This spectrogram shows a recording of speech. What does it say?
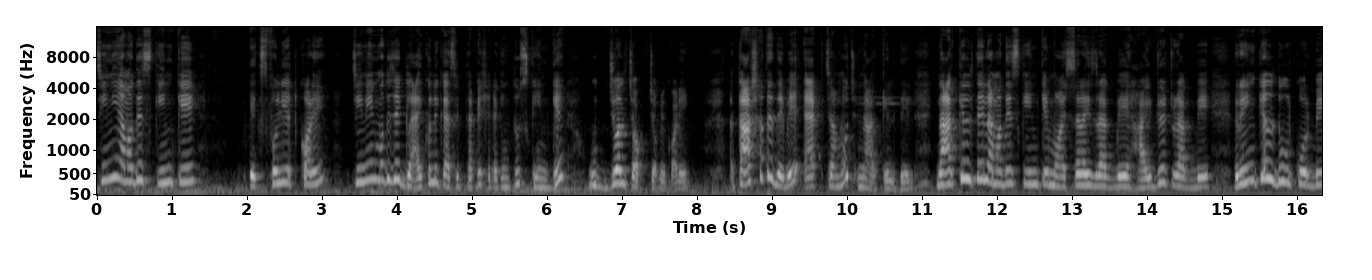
চিনি আমাদের স্কিনকে এক্সফোলিয়েট করে। চিনির মধ্যে যে গ্লাইকোলিক অ্যাসিড থাকে, সেটা কিন্তু স্কিনকে উজ্জ্বল, চকচকে করে। তার সাথে দেবে এক চামচ নারকেল তেল। নারকেল তেল আমাদের স্কিনকে ময়শ্চারাইজ রাখবে হাইড্রেট রাখবে রিঙ্কেল দূর করবে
